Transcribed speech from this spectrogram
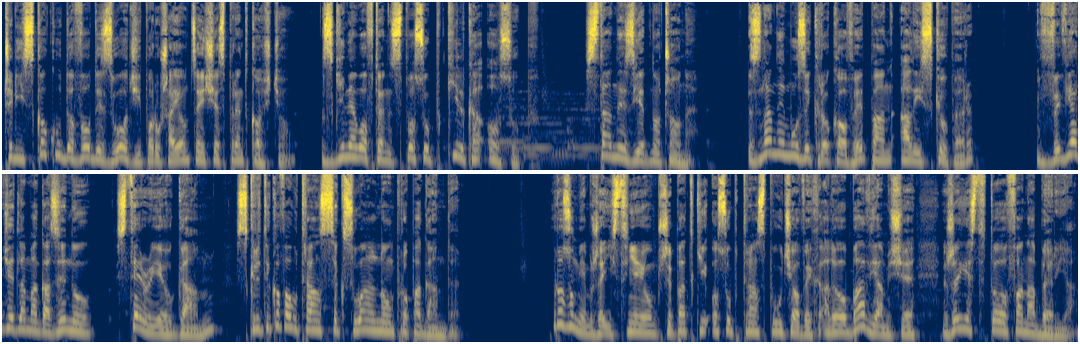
czyli skoku do wody z łodzi poruszającej się z prędkością. Zginęło w ten sposób kilka osób. Stany Zjednoczone. Znany muzyk rockowy pan Alice Cooper w wywiadzie dla magazynu Stereo Gum skrytykował transseksualną propagandę. Rozumiem, że istnieją przypadki osób transpłciowych, ale obawiam się, że jest to fanaberia.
